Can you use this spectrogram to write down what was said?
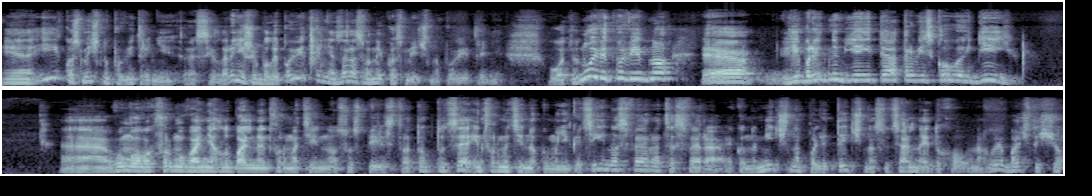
е, і космічно-повітряні сили. Раніше були повітряні, зараз вони космічно-повітряні. От. Ну і відповідно гібридним є і театр військових дій. Е, В умовах формування глобального інформаційного суспільства. Тобто це інформаційно-комунікаційна сфера, це сфера економічна, політична, соціальна і духовна. Ви бачите, що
